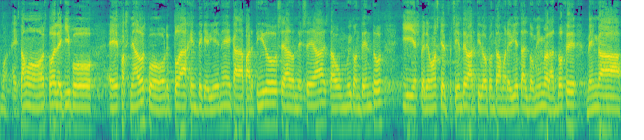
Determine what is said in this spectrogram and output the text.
Bueno, estamos todo el equipo eh, fascinados por toda la gente que viene, cada partido, sea donde sea, estamos muy contentos y esperemos que el siguiente partido contra Morevieta el domingo a las 12 venga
